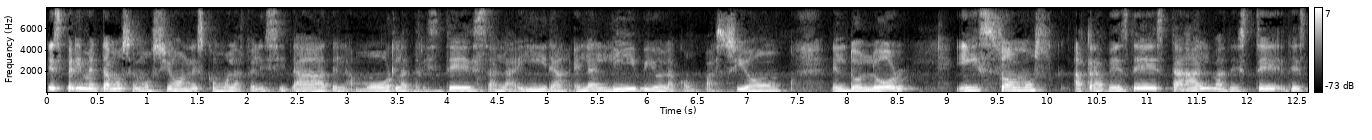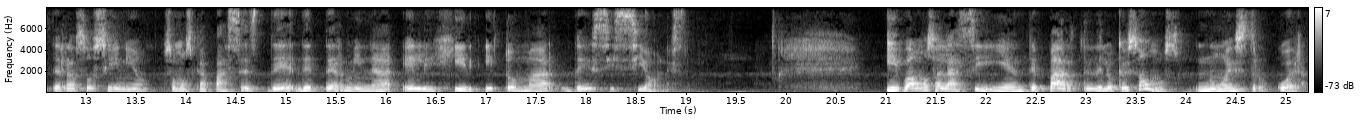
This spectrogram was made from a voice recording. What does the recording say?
Experimentamos emociones como la felicidad, el amor, la tristeza, la ira, el alivio, la compasión, el dolor, y somos a través de esta alma, de este, de este raciocinio, somos capaces de determinar, elegir y tomar decisiones. Y vamos a la siguiente parte de lo que somos, nuestro cuerpo.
